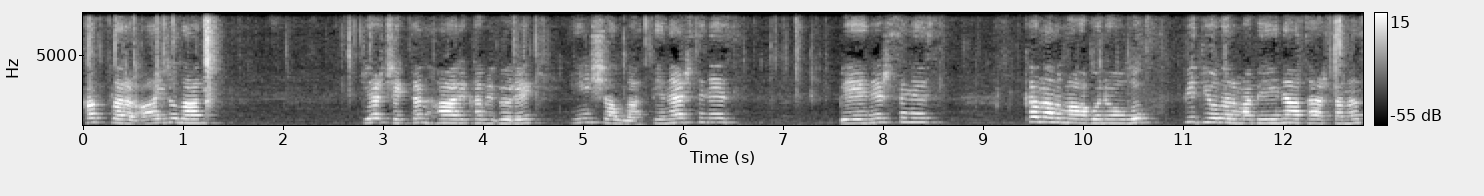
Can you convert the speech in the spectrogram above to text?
katlara ayrılan gerçekten harika bir börek. İnşallah denersiniz. Beğenirsiniz. Kanalıma abone olup videolarıma beğeni atarsanız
